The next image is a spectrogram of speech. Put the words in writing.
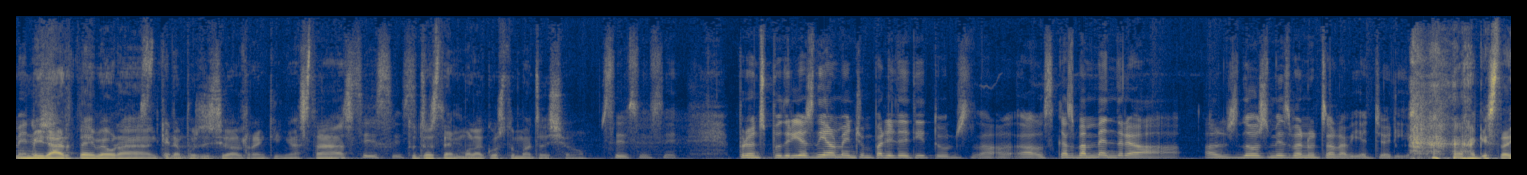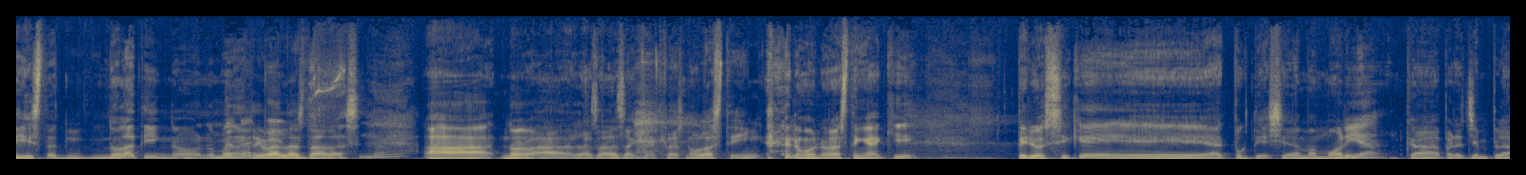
mirar-te i veure en Estem- quina posició del rànquing estàs. Sí, sí, sí, Tots estem sí. molt acostumats a això. Sí, sí, sí. Però ens podries dir almenys un parell de títols, els que es van vendre els dos més venuts a la viatgeria. Aquesta llista no la tinc, no, no, No m'han arribat tens, les dades. no? Uh, no, uh, les dades exactes no les tinc, no, no les tinc aquí, però sí que et puc dir així de memòria que, per exemple,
